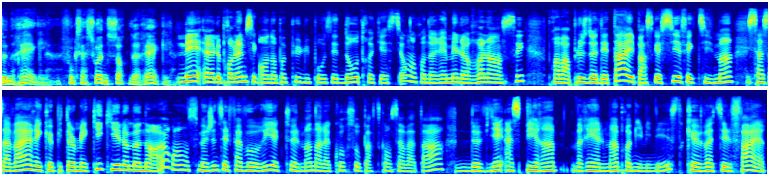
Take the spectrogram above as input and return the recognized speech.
c'est une règle. Il faut que ça soit une sorte de règle. Mais euh, le problème, c'est qu'on n'a pas pu lui poser d'autres questions. Donc, on aurait aimé le relancer pour avoir plus de détails parce que si effectivement ça s'avère et que Peter McKay, qui est le meneur, hein, on s'imagine c'est le favori actuellement dans la course au Parti conservateur, devient aspirant réellement premier ministre, que va-t-il faire?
